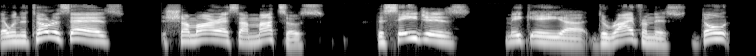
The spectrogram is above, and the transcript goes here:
That when the Torah says shamar es amatzos, the sages make a uh, derive from this. Don't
